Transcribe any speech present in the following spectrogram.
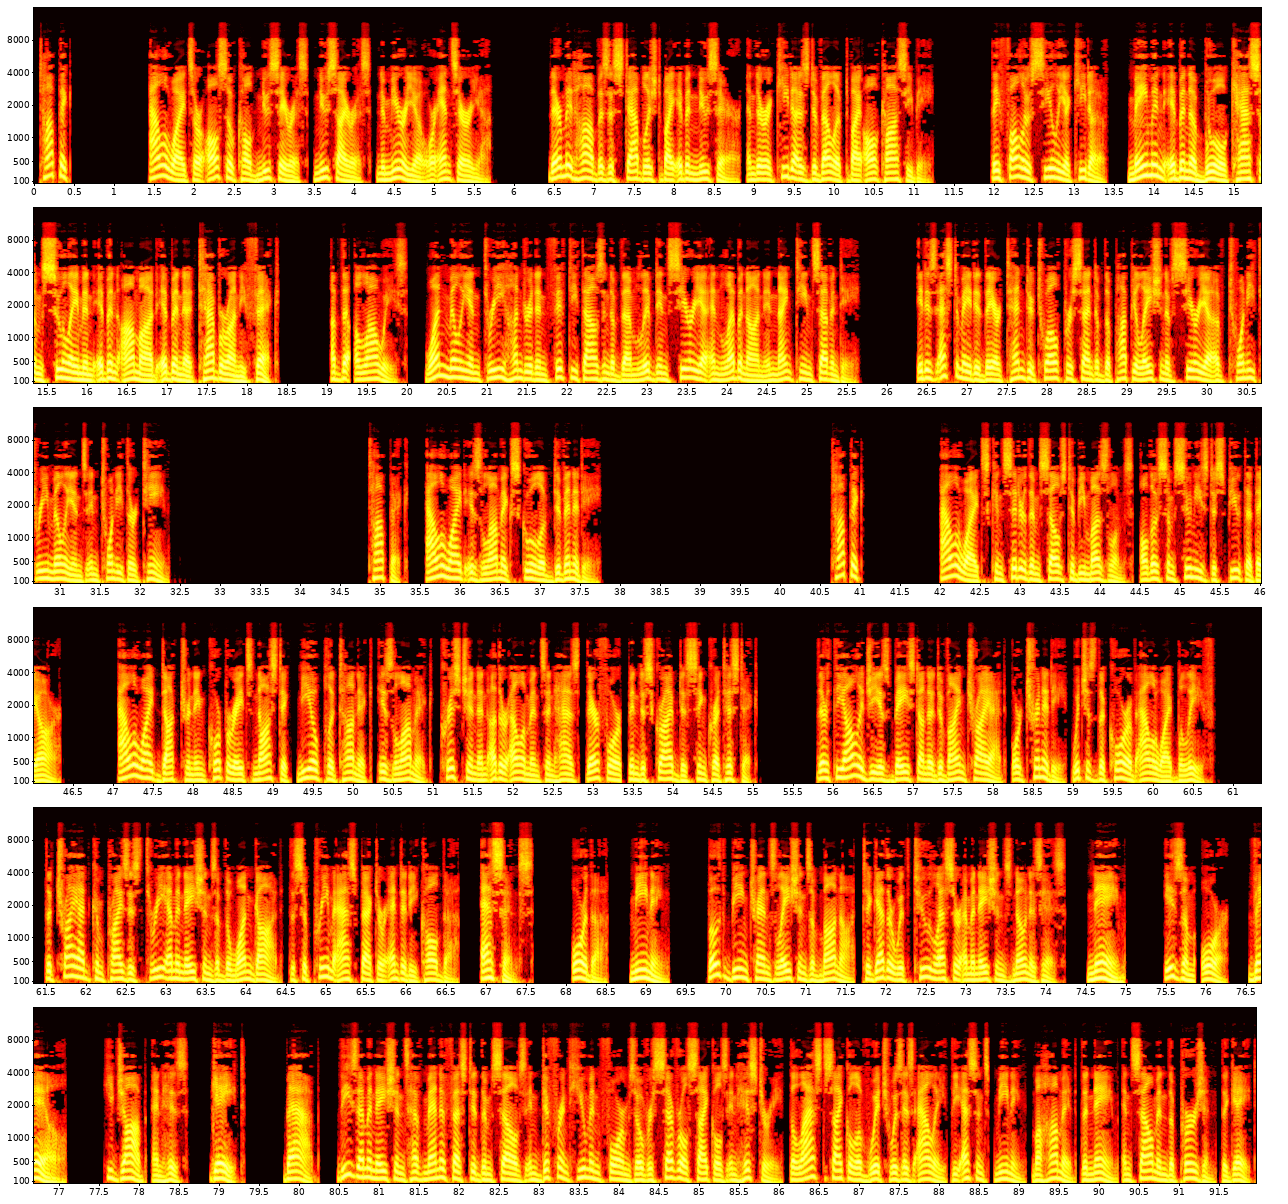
Topic. Alawites are also called Nusayris, Nusairis, Namiria or Ansariya. Their madhab is established by Ibn Nusayr, and their Aqidah is developed by al-Qasibi. They follow Sili Aqidah of ibn Abul Qasim Sulayman ibn Ahmad ibn at-Tabarani fiqh of the Alawis. 1,350,000 of them lived in Syria and Lebanon in 1970. It is estimated they are 10 to 12% of the population of Syria of 23 millions in 2013. Topic: Alawite Islamic School of Divinity Topic: Alawites consider themselves to be Muslims, although some Sunnis dispute that they are. Alawite doctrine incorporates Gnostic, Neoplatonic, Islamic, Christian and other elements and has, therefore, been described as syncretistic. Their theology is based on a divine triad, or trinity, which is the core of Alawite belief. The triad comprises three emanations of the one God, the supreme aspect or entity called the essence, or the meaning, both being translations of mana, together with two lesser emanations known as his name, ism, or veil, hijab, and his gate, bab. These emanations have manifested themselves in different human forms over several cycles in history, the last cycle of which was as Ali the essence, meaning, Muhammad the name and Salman the Persian the gate.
